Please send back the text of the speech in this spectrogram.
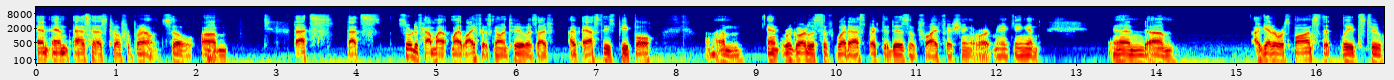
and and as has Topher Browne. So um, that's that's sort of how my, my life has gone too. Is I've I've asked these people, um, and regardless of what aspect it is of fly fishing or art making, and and um, I get a response that leads to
